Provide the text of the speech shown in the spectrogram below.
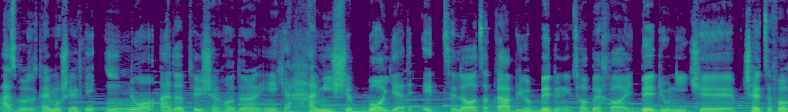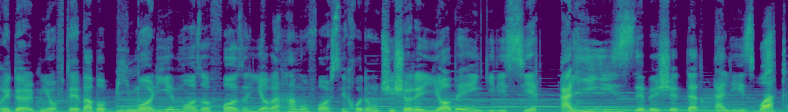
از بزرگترین مشکلاتی که این نوع adaptation ها دارن اینه که همیشه باید اطلاعات قبلی رو بدونی تا بخوای بدونی که چه اتفاقی داره میفته و با بیماری مازافازه یا به همون فارسی خودمون چی شده یا به انگلیسی غلیظ به شدت غلیظ What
